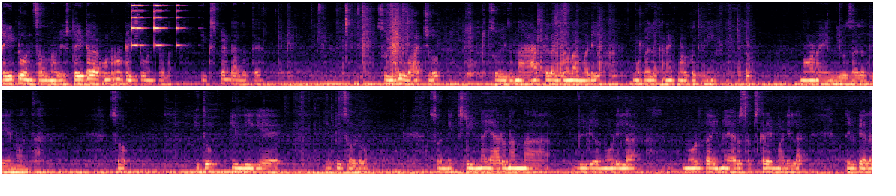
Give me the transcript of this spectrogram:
ಟೈಟು ಅನ್ಸಲ್ಲ ನಾವು ಎಷ್ಟು ಟೈಟಾಗಿ ಹಾಕೊಂಡ್ರೂ ಟೈಟು ಅನ್ಸಲ್ಲ ಎಕ್ಸ್ಪೆಂಡ್ ಆಗುತ್ತೆ. ಸೊ ಇದು ವಾಚು ಸೊ ಇದನ್ನು ಆ್ಯಪ್ ಎಲ್ಲ ಡೌನ್ಲೋಡ್ ಮಾಡಿ ಮೊಬೈಲಿಗೆ ಕನೆಕ್ಟ್ ಮಾಡ್ಕೋತೀನಿ. ನೋಡೋಣ ಹೆಂಗೆ ಯೂಸ್ ಆಗುತ್ತೆ, ಏನು ಅಂತ. ಸೊ ಇದು ಇಲ್ಲಿಗೆ ಎಪಿಸೋಡು ಸೊ ನೆಕ್ಸ್ಟ್ ಇನ್ನೂ ಯಾರು ನನ್ನ ವಿಡಿಯೋ ನೋಡಿಲ್ಲ, ನೋಡ್ತಾ ಇನ್ನೂ ಯಾರೂ ಸಬ್ಸ್ಕ್ರೈಬ್ ಮಾಡಿಲ್ಲ, ದಯವಿಟ್ಟು ಎಲ್ಲ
